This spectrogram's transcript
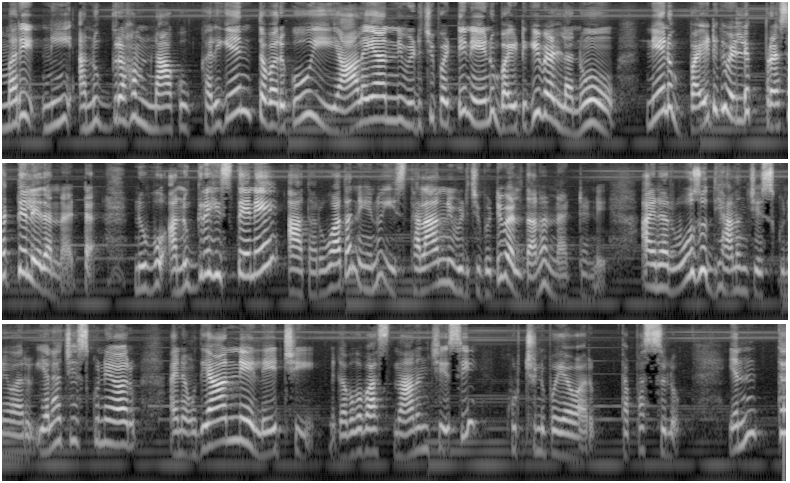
మరి నీ అనుగ్రహం నాకు కలిగేంత వరకు ఈ ఆలయాన్ని విడిచిపెట్టి నేను బయటికి వెళ్ళను. నేను బయటికి వెళ్ళే ప్రసక్తే లేదన్నట్ట. నువ్వు అనుగ్రహిస్తేనే ఆ తరువాత నేను ఈ స్థలాన్ని విడిచిపెట్టి వెళ్తాను అన్నట్టండి ఆయన రోజు ధ్యానం చేసుకునేవారు. ఎలా చేసుకునేవారు? ఆయన ఉదయాన్నే లేచి గబగబా స్నానం చేసి కూర్చునిపోయేవారు తపస్సులో. ఎంత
